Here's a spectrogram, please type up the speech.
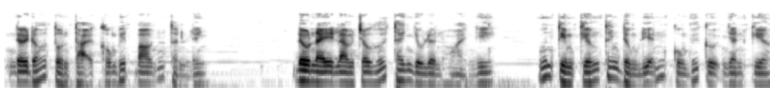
nơi đó tồn tại không biết bao nhiêu thần linh. Điều này làm cho hứa thanh nhiều lần hoài nghi, muốn tìm kiếm thanh đồng liễn cùng với cự nhân kia,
